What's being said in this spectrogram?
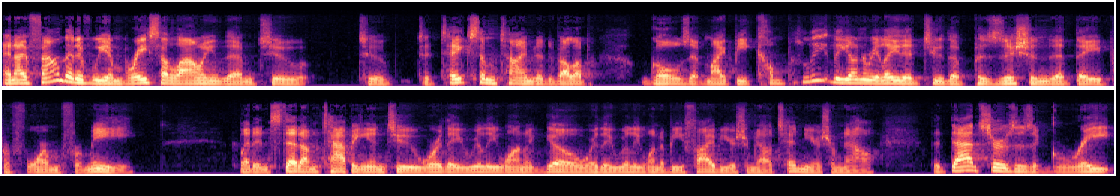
And I found that if we embrace allowing them to to to take some time to develop goals that might be completely unrelated to the position that they perform for me, but instead I'm tapping into where they really want to go, where they really want to be five years from now, 10 years from now, that that serves as a great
